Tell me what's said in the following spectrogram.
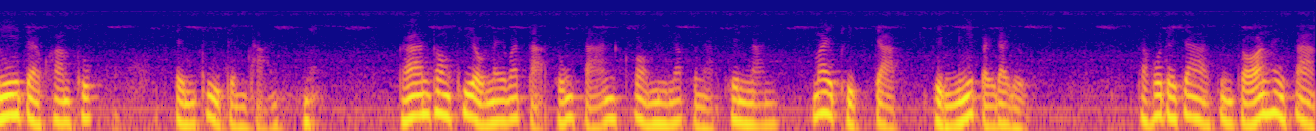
มีแต่ความทุกข์เต็มที่เต็มฐาน การท่องเที่ยวในวัฏสงสารก็มีลักษณะเช่นนั้น ไม่ผิดจากสิ่งนี้ไปได้เลยพระพุทธเจ้าจึงสอนให้สร้าง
